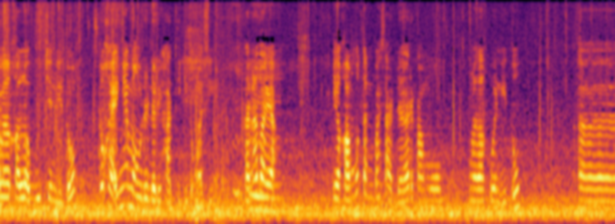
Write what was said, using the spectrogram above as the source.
eh, kalau bucin itu itu kayaknya emang udah dari hati gitu gak sih? Karena kayak ya kamu tanpa sadar kamu ngelakuin itu eh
